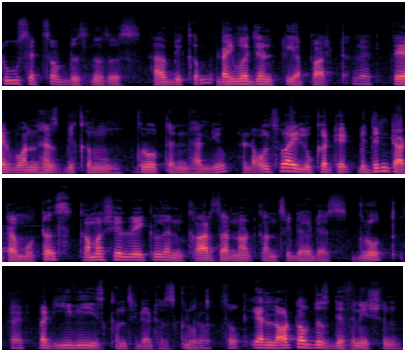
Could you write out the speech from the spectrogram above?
two sets of businesses have become divergently apart. Right. Where one has become growth and value. And also I look at it within Tata Motors, commercial vehicle and cars are not considered as growth. Right. But EV is considered as growth. Growth. So a lot of this definition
